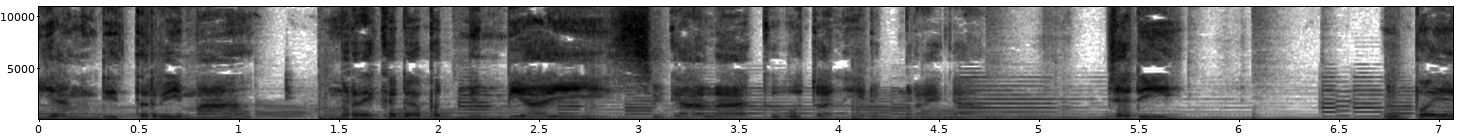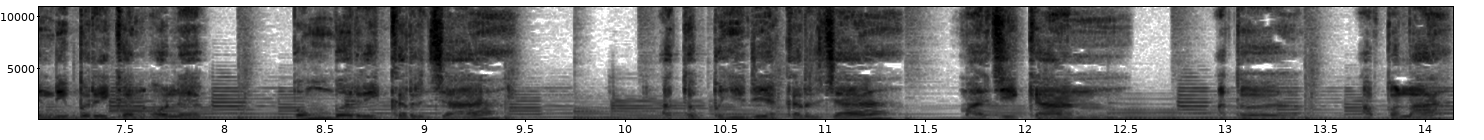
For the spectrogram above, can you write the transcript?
yang diterima, mereka dapat membiayai segala kebutuhan hidup mereka. Jadi, upah yang diberikan oleh pemberi kerja atau penyedia kerja, majikan atau apalah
